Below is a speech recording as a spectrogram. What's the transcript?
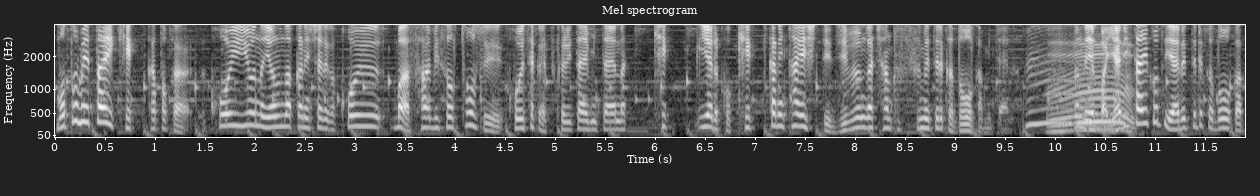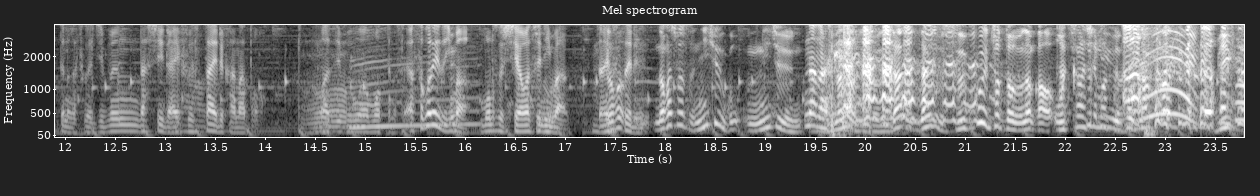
求めたい結果とかこういうような世の中にしたいとかこういう、まあ、サービスを通してこういう世界作りたいみたいなけいわゆるこう結果に対して自分がちゃんと進めてるかどうかみたいな。うん。なんでやっぱやりたいことやれてるかどうかっていうのがすごい自分らしいライフスタイルかなと、まあ、自分は思ってます。あそこで言うと今ものすごい幸せに今ライフスタイル。長長嶋さん25 27ななんですよね。だ大丈夫す。っごいちょっとなんか落ち着きます。よ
